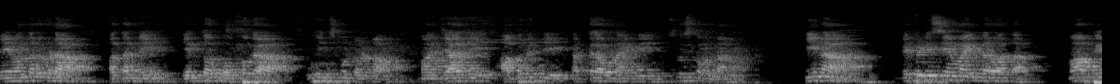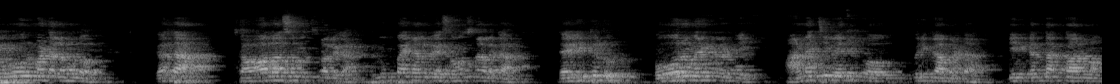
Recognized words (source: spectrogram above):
మేమందరం కూడా అతన్ని ఎంతో గొప్పగా ఊహించుకుంటూ ఉంటాం మా జాతి అభివృద్ధి కరెక్ట్గా కూడా ఆయన్ని చూస్తూ ఉంటాను. ఈయన డిప్యూటీ సీఎం అయిన తర్వాత మా పెరుమూరు మండలంలో గత చాలా సంవత్సరాలుగా ముప్పై నలభై సంవత్సరాలుగా దళితులు ఘోరమైనటువంటి అణచివేతకు గురి కాబడ్డారు. దీనికంతా కారణం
